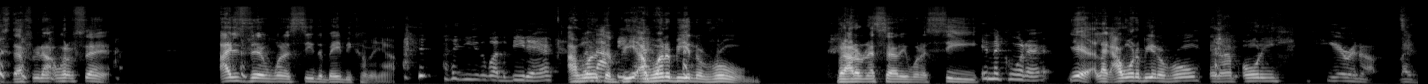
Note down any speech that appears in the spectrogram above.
It's definitely not what I'm saying. I just didn't want to see the baby coming out. you just want to be there I wanted to be be. I want to be in the room, but I don't necessarily want to see. in the corner. Yeah, like I want to be in a room and I'm only hearing up. Like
